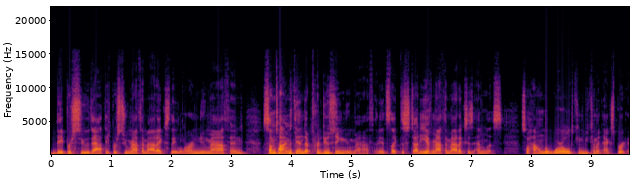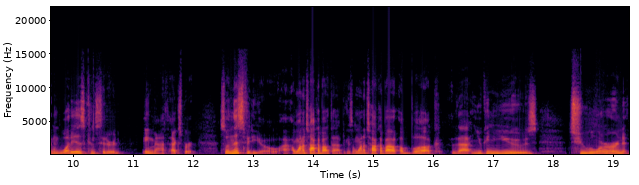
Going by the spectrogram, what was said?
they pursue that. They pursue mathematics, they learn new math, and sometimes they end up producing new math. And it's like the study of mathematics is endless. So how in the world can you become an expert, and what is considered a math expert? So in this video, I want to talk about that because I want to talk about a book that you can use to learn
